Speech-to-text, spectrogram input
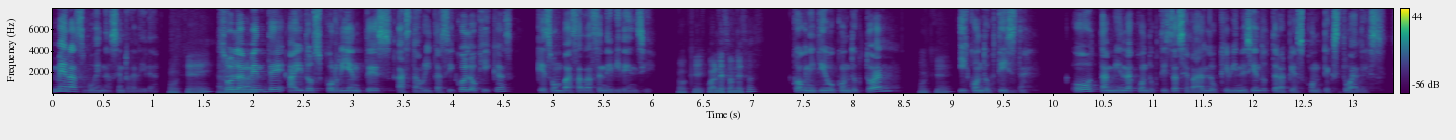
meras buenas en realidad. Solamente hay dos corrientes hasta ahorita psicológicas que son basadas en evidencia. ¿Cuáles son esas? Cognitivo-conductual y conductista. O también la conductista se va a lo que viene siendo terapias contextuales.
